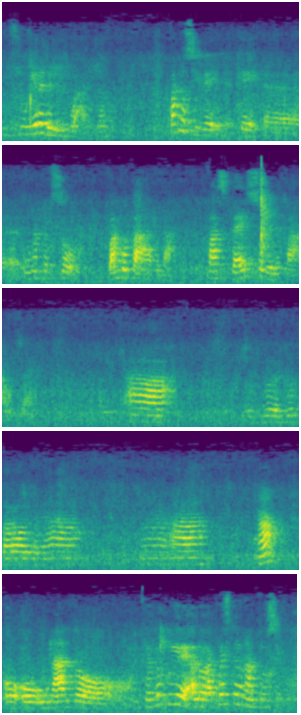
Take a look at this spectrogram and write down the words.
il fluire del linguaggio. Quando si vede che eh, una persona, quando parla, fa spesso delle pause, ah, due, due parole, ah, ah, no? o, o un altro interloquire, allora questo è un altro segno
